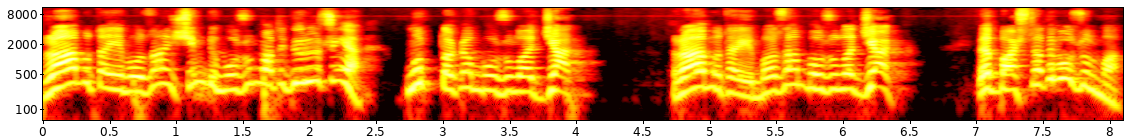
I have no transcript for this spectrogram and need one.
Rabıtayı bozan şimdi bozulmadı görüyorsun ya mutlaka bozulacak. Rabıtayı bozan bozulacak. Ve başladı bozulma.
